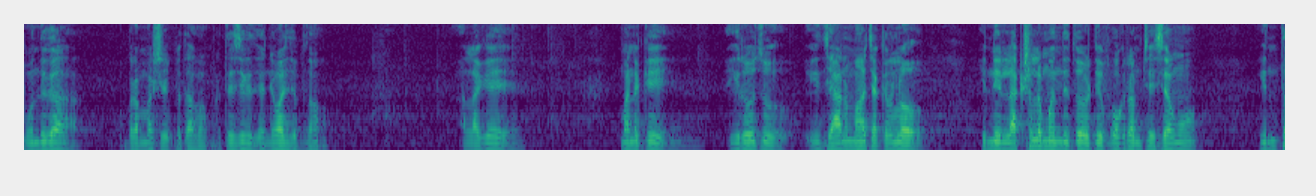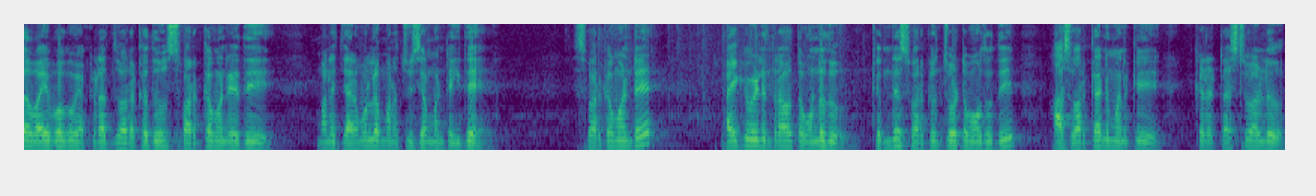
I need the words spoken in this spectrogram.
ముందుగా బ్రహ్మశ్రీ పితామహ ప్రతీజికి ధన్యవాదాలు చెప్దాం అలాగే మనకి ఈరోజు ఈ ధ్యాన మహాచక్రంలో ఇన్ని లక్షల మందితోటి ప్రోగ్రాం చేశాము. ఇంత వైభోగం ఎక్కడ దొరకదు. స్వర్గం అనేది మన జన్మలో మనం చూసామంటే ఇదే. స్వర్గం అంటే పైకి వెళ్ళిన తర్వాత ఉండదు. కిందే స్వర్గం చూడటం అవుతుంది. ఆ స్వర్గాన్ని మనకి ఇక్కడ ట్రస్ట్ వాళ్ళు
